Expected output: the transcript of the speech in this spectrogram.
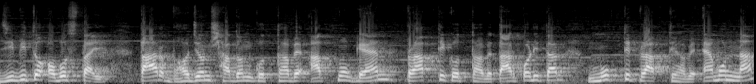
জীবিত অবস্থায় তার ভজন সাধন করতে হবে, আত্মজ্ঞান প্রাপ্তি করতে হবে, তারপরই তার মুক্তি প্রাপ্তি হবে। এমন না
